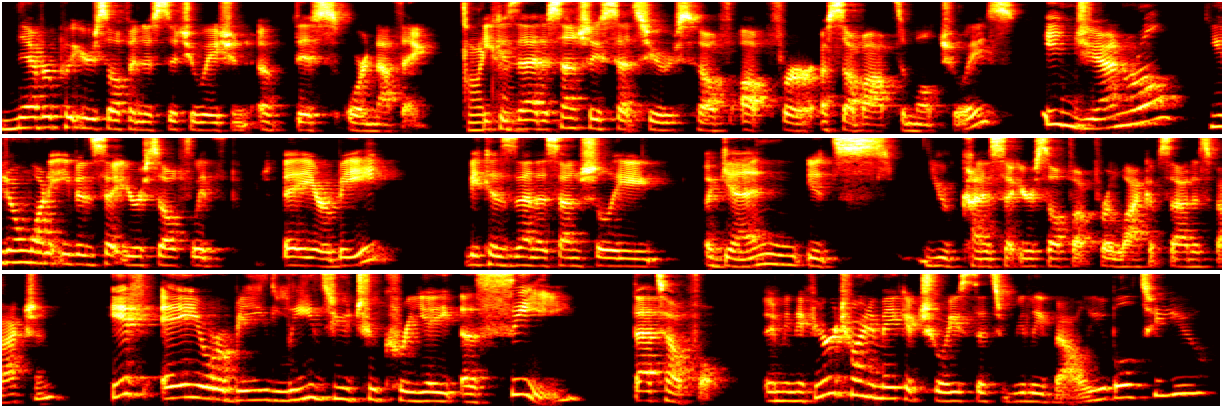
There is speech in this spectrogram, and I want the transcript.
Never put yourself in a situation of this or nothing. Okay. Because that essentially sets yourself up for a suboptimal choice in general, you don't want to even set yourself with A or B because then essentially, again, it's you kind of set yourself up for lack of satisfaction. If A or B leads you to create a C, that's helpful. I mean, if you're trying to make a choice that's really valuable to you,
